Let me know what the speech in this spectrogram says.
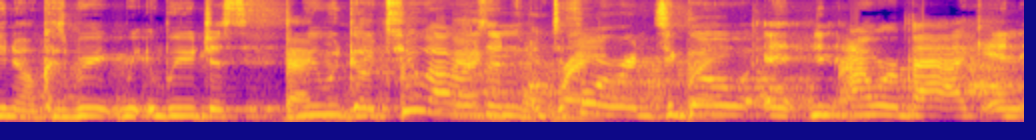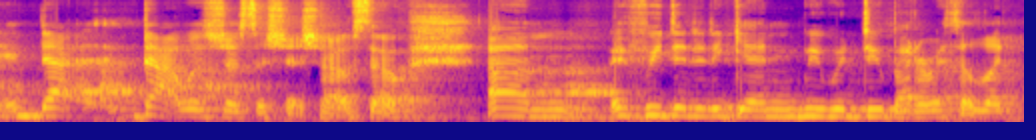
You know, because we, we we just Back we would go two hours and right, forward to go right, an hour back, and that that was just a shit show. So, um, if we did it again, we would do better with the lo-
